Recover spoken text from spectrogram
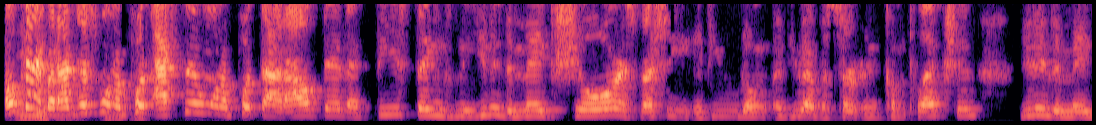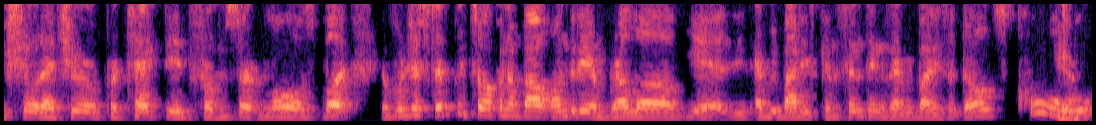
Okay, but I just want to put I still want to put that out there that these things you need to make sure, especially if you don't if you have a certain complexion, you need to make sure that you're protected from certain laws. But if we're just simply talking about under the umbrella of yeah, everybody's consenting, everybody's adults, cool. Yeah.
